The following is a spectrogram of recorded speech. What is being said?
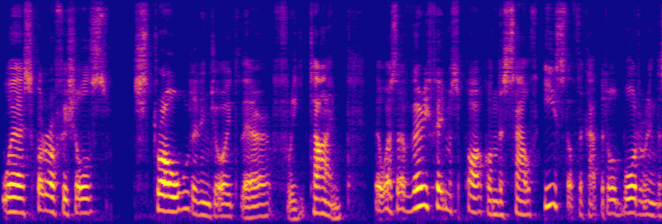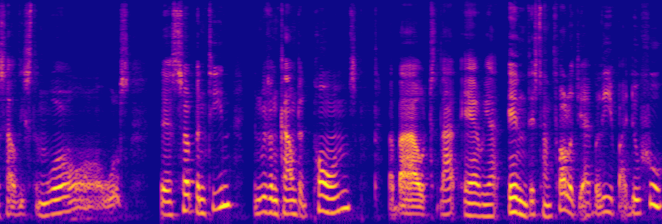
where scholar officials strolled and enjoyed their free time. There was a very famous park on the southeast of the capital, bordering the southeastern walls the Serpentine, and we've encountered poems about that area in this anthology, I believe, by Du Fu.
